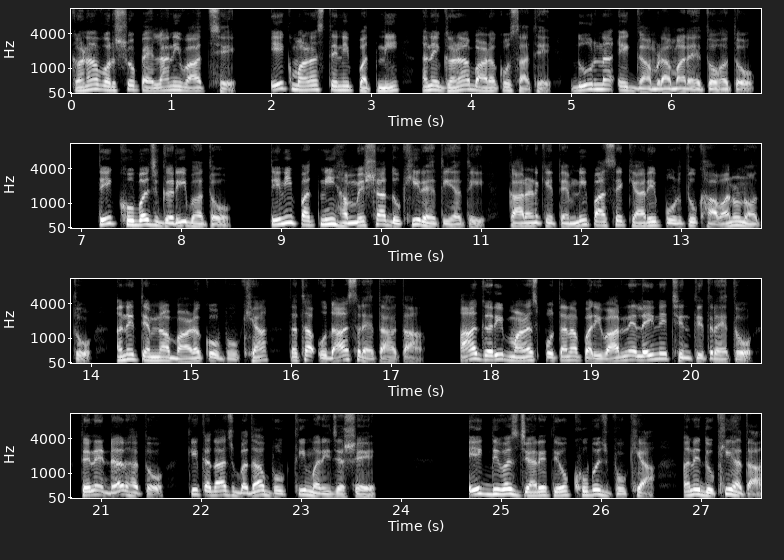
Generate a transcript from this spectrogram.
ઘણા વર્ષો પહેલાની વાત છે. એક માણસ તેની પત્ની અને ઘણા બાળકો સાથે દૂરના એક ગામડામાં રહેતો હતો. તે ખૂબ જ ગરીબ હતો. તેની પત્ની હંમેશા દુઃખી રહેતી હતી, કારણ કે તેમની પાસે ક્યારેય પૂરતું ખાવાનું નહોતું અને તેમના બાળકો ભૂખ્યા તથા ઉદાસ રહેતા હતા. આ ગરીબ માણસ પોતાના પરિવારને લઈને ચિંતિત રહેતો, તેને ડર હતો કે કદાચ બધા ભૂખથી મરી જશે. એક દિવસ જ્યારે તેઓ ખૂબ જ ભૂખ્યા અને દુઃખી હતા,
